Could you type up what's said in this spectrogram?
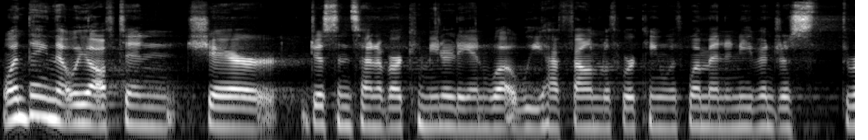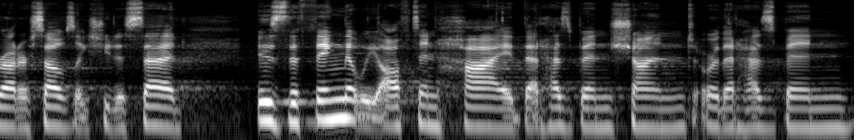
One thing that we often share just inside of our community and what we have found with working with women and even just throughout ourselves, like she just said, is the thing that we often hide that has been shunned or that has been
